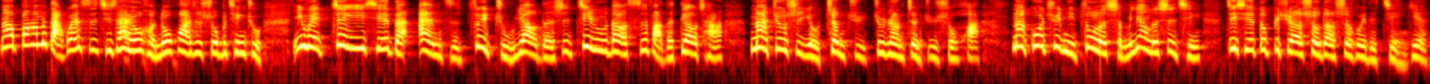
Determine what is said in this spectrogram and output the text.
那帮他们打官司，其实还有很多话是说不清楚，因为这一些的案子最主要的是进入到司法的调查，那就是有证据就让证据说话。那过去你做了什么样的事情，这些都必须要受到社会的检验，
